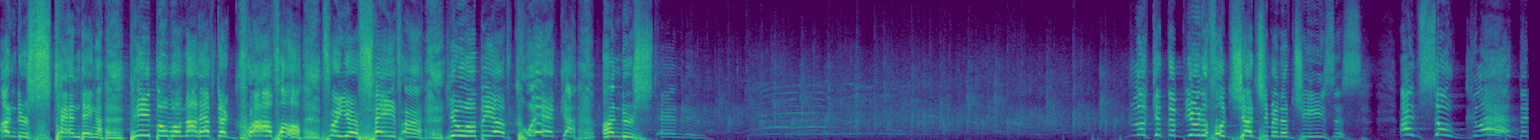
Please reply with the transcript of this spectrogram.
understanding. People will not have to grovel for your favor. You will be of quick understanding. Look at the beautiful judgment of Jesus. I'm so glad that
